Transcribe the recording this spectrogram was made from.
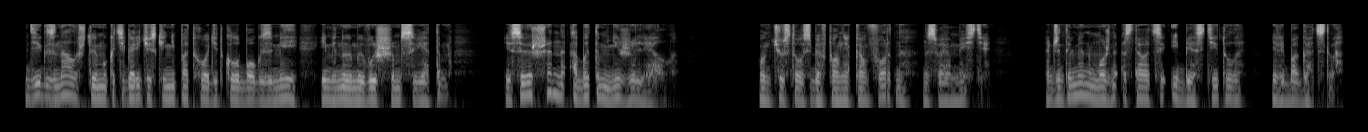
Дик знал, что ему категорически не подходит клубок змей, именуемый высшим светом — и совершенно об этом не жалел. Он чувствовал себя вполне комфортно на своем месте. А джентльменом можно оставаться и без титула или богатства.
